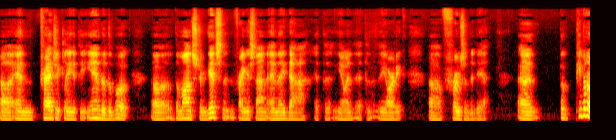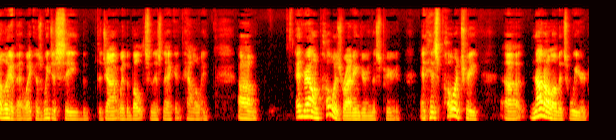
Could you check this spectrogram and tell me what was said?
Uh, and tragically, at the end of the book, uh, the monster gets the Frankenstein and they die at the you know at the, the Arctic, uh, frozen to death. Uh, but people don't look at it that way because we just see the, the, giant with the bolts in his neck at Halloween. Um, Edgar Allan Poe is writing during this period, and his poetry, uh, not all of it's weird.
